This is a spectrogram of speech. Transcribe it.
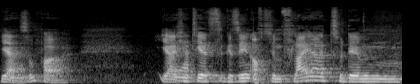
Ja, super. Ja, ich ja. hatte jetzt gesehen auf dem Flyer zu dem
